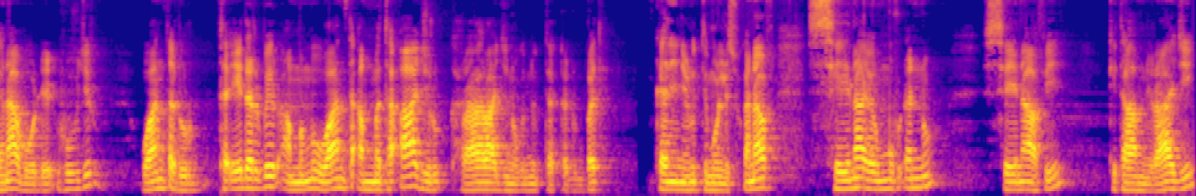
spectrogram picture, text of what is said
ganaa booddee dhufuuf jiru wanta dur ta'ee darbeeru amma immoo wanta amma ta'aa jiru karaa raajii nutti akka dubbate kan inni nutti mul'isu. Kanaaf seenaa yommuu fudhannu seenaa fi kitaabni raajii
